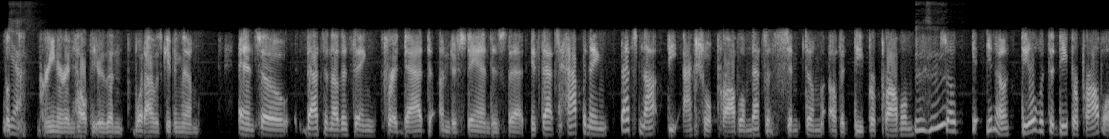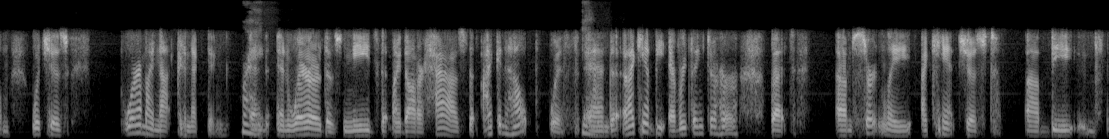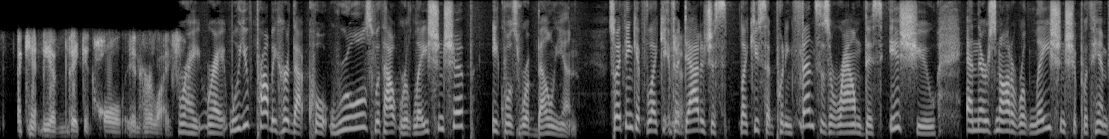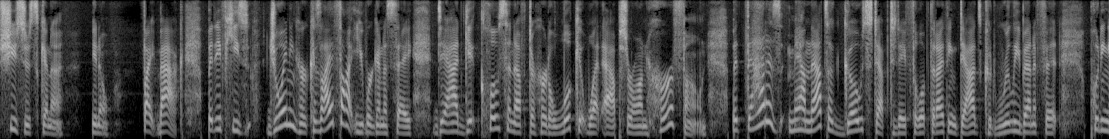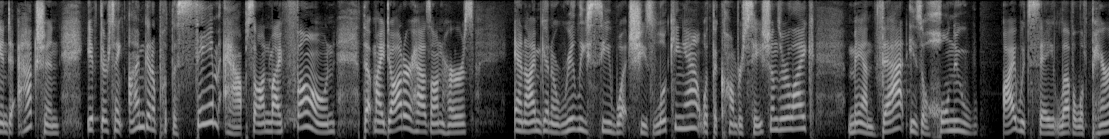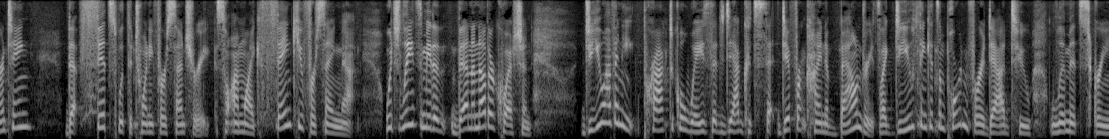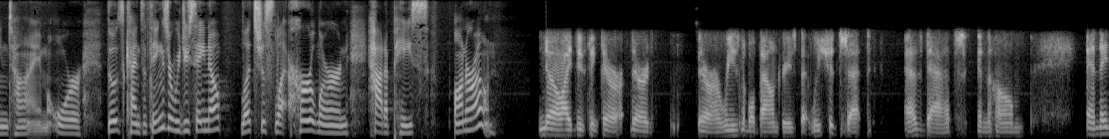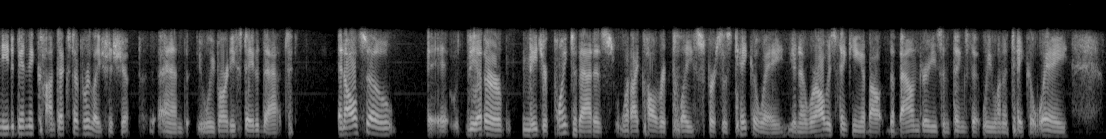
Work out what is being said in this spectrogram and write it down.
looked yeah. greener and healthier than what I was giving them. And so that's another thing for a dad to understand is that if that's happening, that's not the actual problem. That's a symptom of a deeper problem. Mm-hmm. So, you know, deal with the deeper problem, which is where am I not connecting? Right. And, and where are those needs that my daughter has that I can help with? Yeah. And, and I can't be everything to her, but um, certainly I can't just uh, be I can't be a vacant hole in her life. Right, right. Well, you've probably heard that quote: "Rules without relationship equals rebellion." So I think if like if yeah. a dad is just like you said putting fences around this issue and there's not a relationship with him, she's just going to, you know, fight back. But if he's joining her, because I thought you were going to say, Dad, get close enough to her to look at what apps are on her phone. But that is, man, that's a go step today, Phillip, that I think dads could really benefit putting into action if they're saying, I'm going to put the same apps on my phone that my daughter has on hers and I'm going to really see what she's looking at, what the conversations are like, man, that is a whole new, I would say, level of parenting that fits with the 21st century. So I'm like, thank you for saying that. Which leads me to then another question. Do you have any practical ways that a dad could set different kind of boundaries? Like, do you think it's important for a dad to limit screen time or those kinds of things? Or would you say, nope, let's just let her learn how to pace on her own? No, I do think there are, there are there are reasonable boundaries that we should set as dads in the home, and they need to be in the context of relationship, and we've already stated that. And also, it, the other major point to that is what I call replace versus take away. You know, we're always thinking about the boundaries and things that we want to take away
